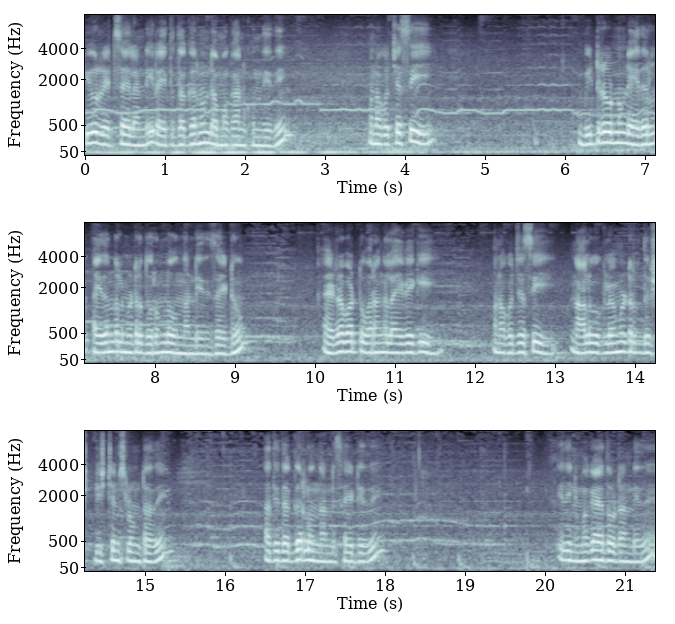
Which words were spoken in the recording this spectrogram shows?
ప్యూర్ రెడ్ సైల్ అండి. రైతు దగ్గర నుండి అమ్మకానికి ఉంది ఇది. మనకు వచ్చేసి బీటీ రోడ్ నుండి ఐదు ఐదు వందల మీటర్ దూరంలో ఉందండి ఇది సైటు. హైదరాబాద్ టు వరంగల్ హైవేకి మనకు వచ్చేసి నాలుగు కిలోమీటర్ డిస్టెన్స్లో ఉంటుంది. అతి దగ్గరలో ఉందండి సైట్ ఇది. ఇది నిమ్మకాయ తోట అండి ఇది.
